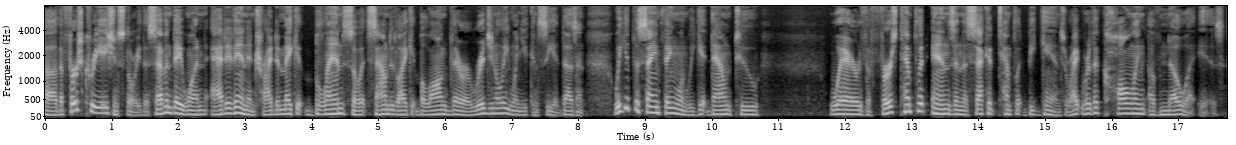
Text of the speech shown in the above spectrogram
uh, the first creation story, the seven day one, added in and tried to make it blend so it sounded like it belonged there originally when you can see it doesn't. We get the same thing when we get down to where the first template ends and the second template begins, right where the calling of Noah is.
